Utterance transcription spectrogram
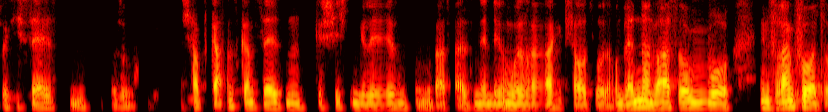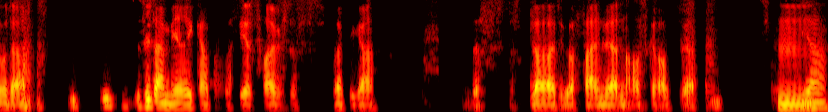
wirklich selten. Also ich habe ganz, ganz selten Geschichten gelesen von Radreisen, in denen irgendwo das Rad geklaut wurde. Und wenn, dann war es irgendwo in Frankfurt oder Südamerika passiert häufig, das ist häufiger, dass, dass die Leute überfallen werden, ausgeraubt werden. Hm. Ja,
